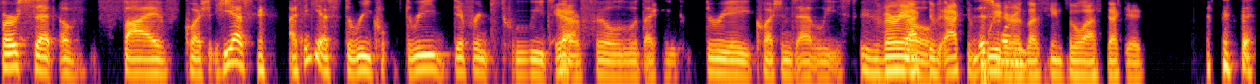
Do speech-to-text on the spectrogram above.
first set of five questions. He has I think he has three three different tweets yeah. that are filled with I think three questions at least. He's a very so, active active tweeter one, as I've seen for the last decade.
